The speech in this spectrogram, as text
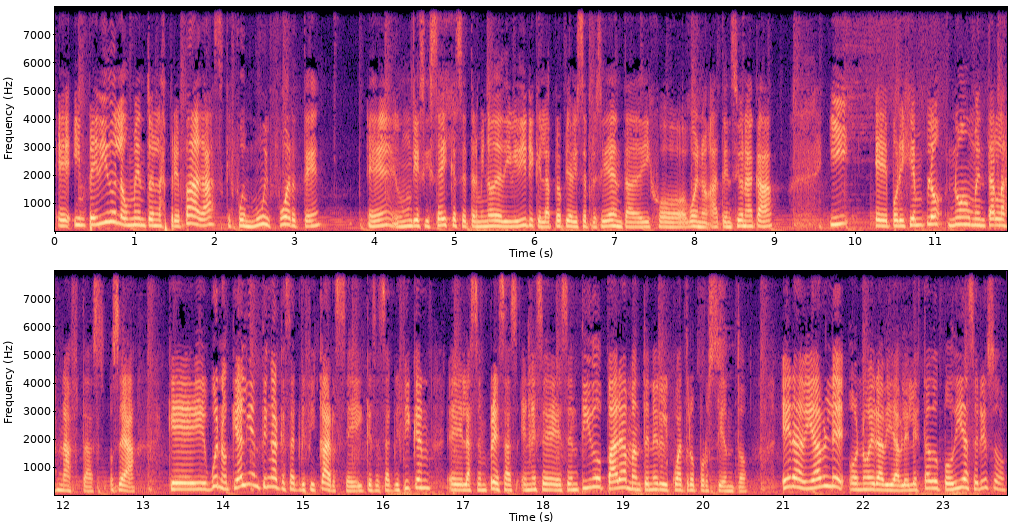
eh, impedido el aumento en las prepagas, que fue muy fuerte, eh, un 16 que se terminó de dividir y que la propia vicepresidenta dijo, bueno, atención acá, y, eh, por ejemplo, no aumentar las naftas. O sea, que bueno que alguien tenga que sacrificarse y que se sacrifiquen eh, las empresas en ese sentido para mantener el 4%. ¿Era viable o no era viable? ¿El Estado podía hacer eso?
